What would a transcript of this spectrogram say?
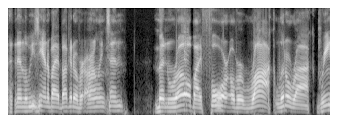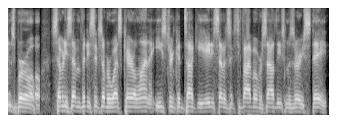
And then Louisiana by a bucket over Arlington. Monroe by four over Rock, Little Rock, Greensboro, 77 56 over West Carolina, Eastern Kentucky, 87 65 over Southeast Missouri State.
